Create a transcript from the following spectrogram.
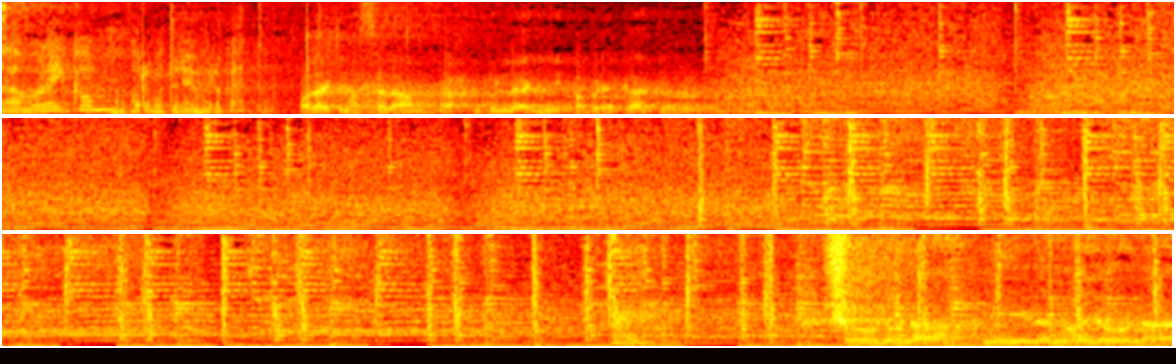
আসসালামু আলাইকুম রহমতুল্লাহি বরকাত ওয়ালাইকুম আসসালাম রহমতুল্লাহি আবরাকাতুহ শোনো না নীল নয়না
